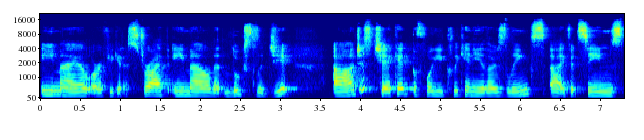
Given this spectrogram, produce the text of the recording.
email or if you get a Stripe email that looks legit, uh, just check it before you click any of those links. Uh, if it seems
